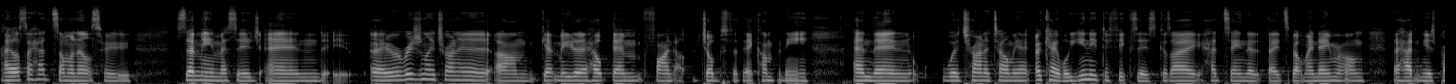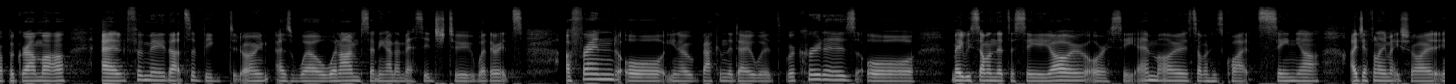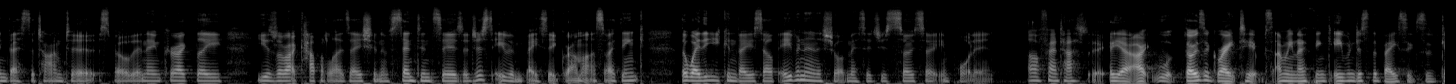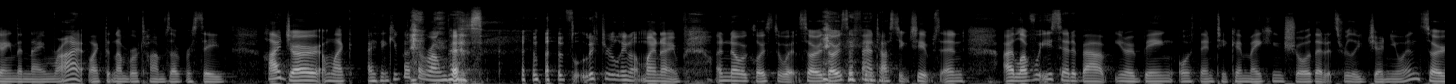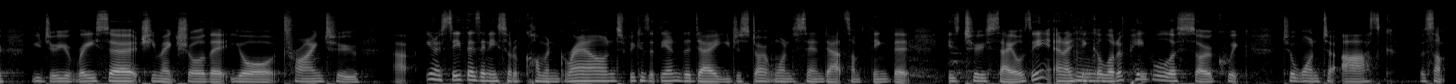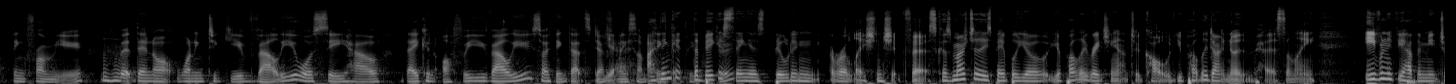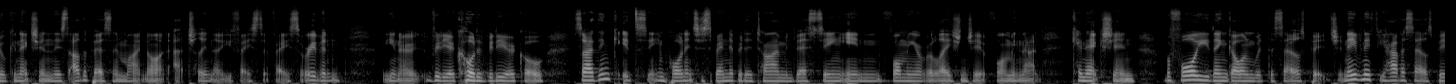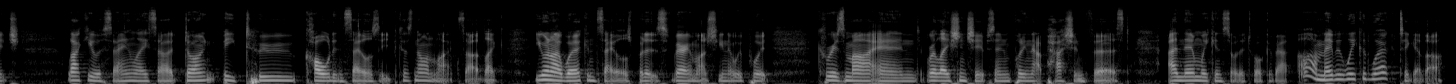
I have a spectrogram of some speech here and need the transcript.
I also had someone else who sent me a message and it, they were originally trying to um, get me to help them find jobs for their company and then were trying to tell me, okay, well, you need to fix this because I had seen that they'd spelt my name wrong, they hadn't used proper grammar. And for me, that's a big don't as well. When I'm sending out a message to whether it's a friend or, you know, back in the day with recruiters or maybe someone that's a CEO or a CMO, someone who's quite senior, I definitely make sure I invest the time to spell their name correctly, use the right capitalization of sentences, or just even basic grammar. So I think the way that you convey yourself, even in a short message, is so, so important. Oh, fantastic. Yeah, I, look, those are great tips. I mean, I think even just the basics of getting the name right, like the number of times I've received, Hi, Joe. I'm like, I think you've got the wrong person. That's literally not my name. I know we're close to it. So those are fantastic tips. And I love what you said about, you know, being authentic and making sure that it's really genuine. So you do your research, you make sure that you're trying to uh, you know, see if there's any sort of common ground because at the end of the day, you just don't want to send out something that is too salesy. And I think a lot of people are so quick to want to ask for something from you, but they're not wanting to give value or see how they can offer you value. So I think that's definitely something. I think it, the biggest do. thing is building a relationship first, because most of these people you're you're probably reaching out to cold. You probably don't know them personally. Even if you have a mutual connection, this other person might not actually know you face to face, or even you know video call to video call. So I think it's important to spend a bit of time investing in forming a relationship, forming that connection before you then go on with the sales pitch. And even if you have a sales pitch, like you were saying, Lisa, don't be too cold and salesy because no one likes that. Like you and I work in sales, but it's very much, you know, we put charisma and relationships and putting that passion first. And then we can sort of talk about, oh, maybe we could work together.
